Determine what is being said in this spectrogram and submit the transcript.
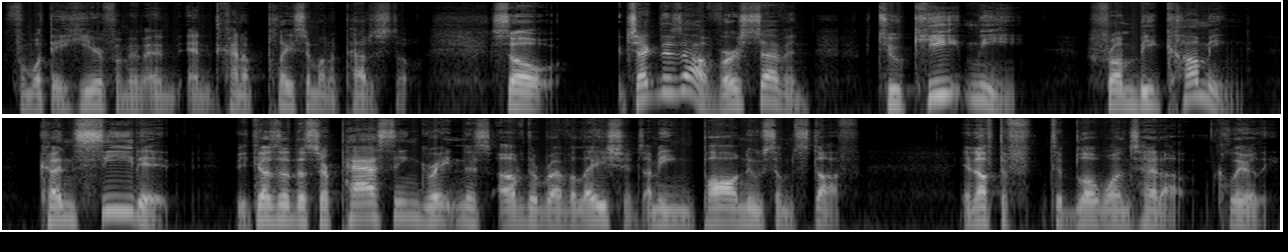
from what they hear from him and and kind of place him on a pedestal. So check this out verse 7 to keep me from becoming conceited because of the surpassing greatness of the revelations. I mean, Paul knew some stuff enough to to blow one's head up clearly,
